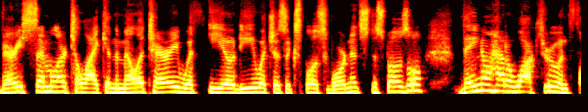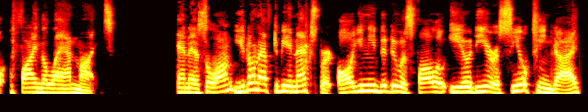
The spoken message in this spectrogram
Very similar to like in the military with EOD, which is explosive ordnance disposal. They know how to walk through and f- find the landmines. And as long you don't have to be an expert, all you need to do is follow EOD or a SEAL team guy,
